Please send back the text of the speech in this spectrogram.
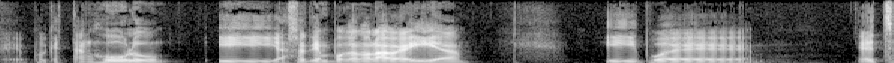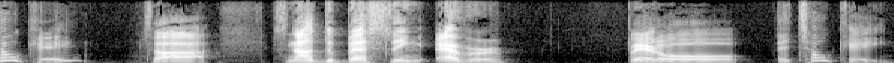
eh, porque está en Hulu y hace tiempo que no la veía. Y pues, it's okay. O sea, it's not the best thing ever, pero it's okay.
